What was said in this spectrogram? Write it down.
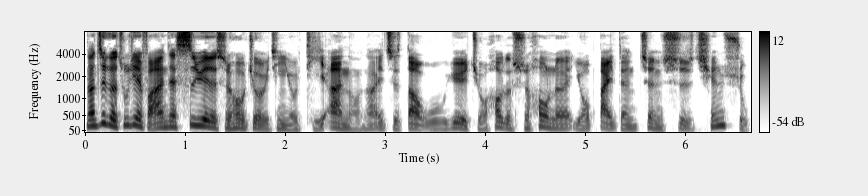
那这个租借法案在四月的时候就已经有提案哦，那一直到五月九号的时候呢，由拜登正式签署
